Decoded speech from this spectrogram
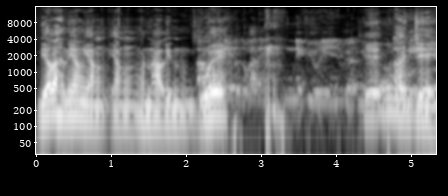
dialah nih yang yang yang ngenalin gue. Iya, anjing.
